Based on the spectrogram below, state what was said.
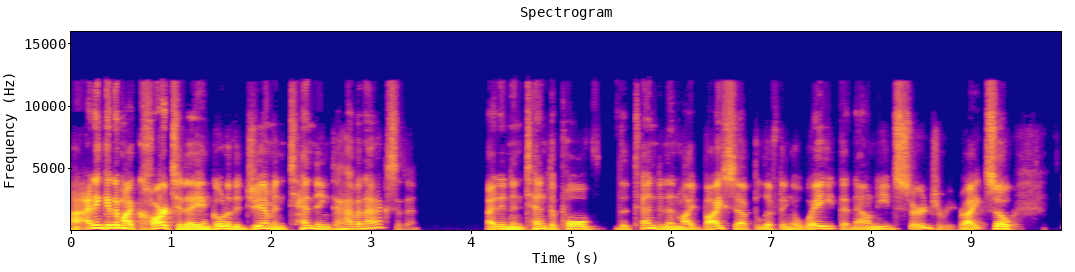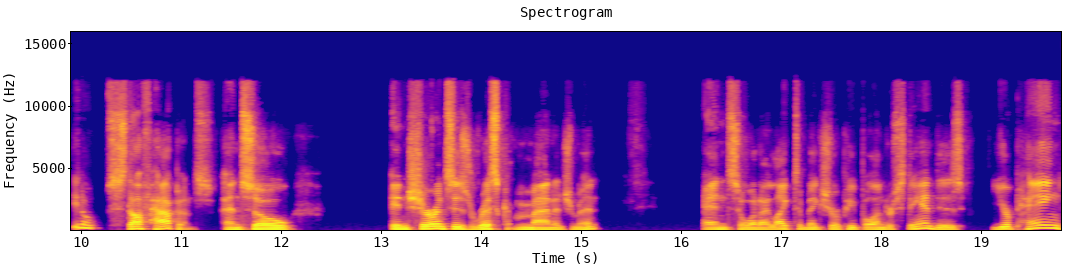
I, I didn't get in my car today and go to the gym intending to have an accident. I didn't intend to pull the tendon in my bicep lifting a weight that now needs surgery. Right. So, you know, stuff happens. And so insurance is risk management. And so, what I like to make sure people understand is you're paying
